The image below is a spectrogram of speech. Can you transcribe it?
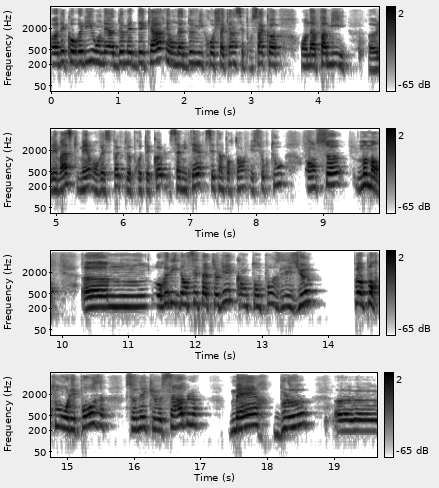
avec Aurélie, on est à 2 mètres d'écart et on a deux micros chacun. C'est pour ça qu'on n'a pas mis les masques, mais on respecte le protocole sanitaire. C'est important et surtout en ce moment. Euh, Aurélie, dans cet atelier, quand on pose les yeux, peu importe où on les pose, ce n'est que sable, mer, bleu, euh,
